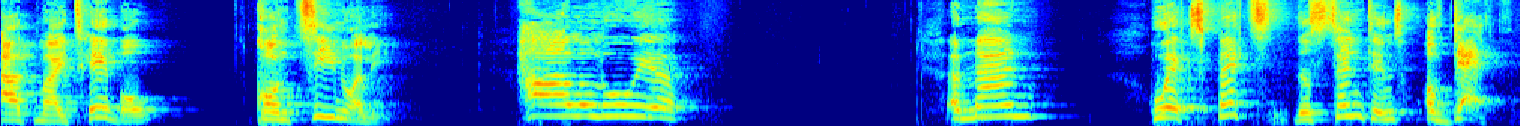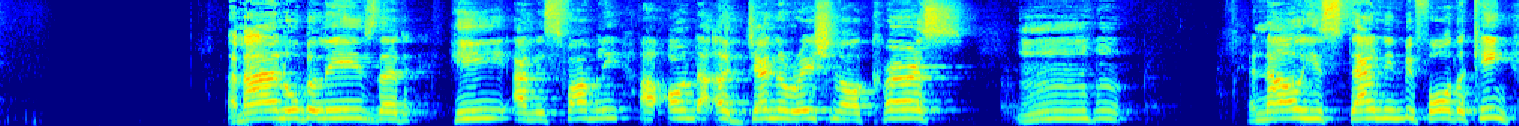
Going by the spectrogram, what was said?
at my table continually. Hallelujah. A man who expects the sentence of death. A man who believes that he and his family are under a generational curse. Mm-hmm. And now he's standing before the king,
